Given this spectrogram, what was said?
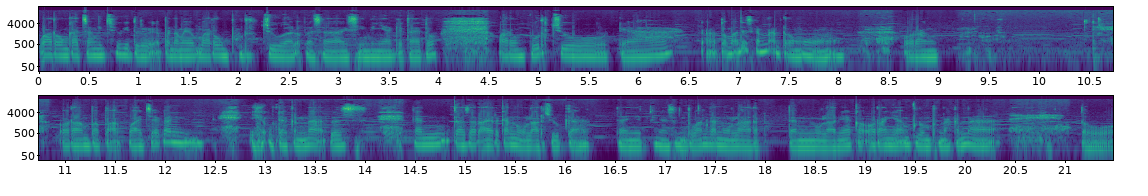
warung kacang hijau gitu apa namanya warung burjo kalau bahasa sininya kita itu. Warung burjo ya. Otomatis kan ada orang orang bapakku aja kan ya udah kena. Terus kan dasar air kan nular juga. Dan dengan sentuhan kan nular dan nularnya ke orang yang belum pernah kena. Tuh.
